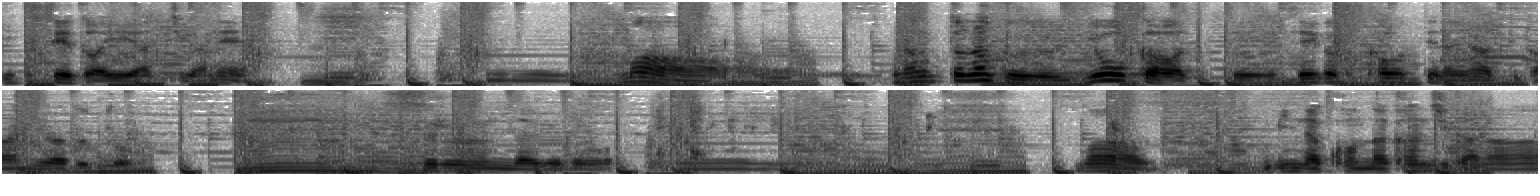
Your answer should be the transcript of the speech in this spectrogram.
育成とはいえあっちがね、うん、まあ、なんとなく、陽川って性格変わってないなって感じはずっとうん。するんだけど、うん、まあ、みんなこんな感じかなっ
